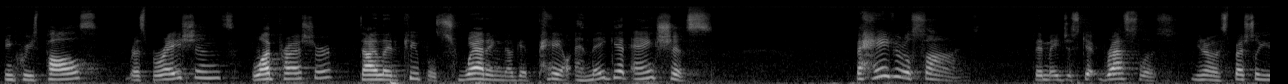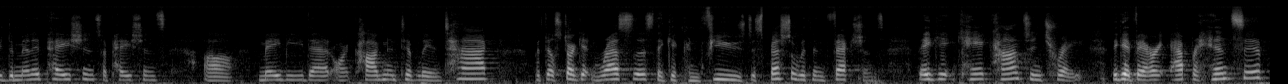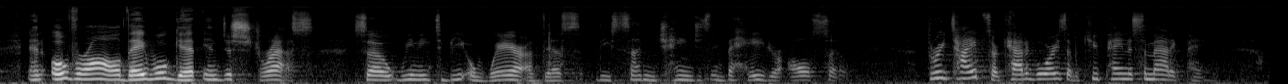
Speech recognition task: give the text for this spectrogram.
increased pulse, respirations, blood pressure, dilated pupils, sweating, they'll get pale, and they get anxious. Behavioral signs, they may just get restless, you know, especially your demented patients or patients uh, maybe that aren't cognitively intact, but they'll start getting restless, they get confused, especially with infections. They get, can't concentrate, they get very apprehensive, and overall, they will get in distress. So we need to be aware of this, these sudden changes in behavior also. Three types or categories of acute pain and somatic pain.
